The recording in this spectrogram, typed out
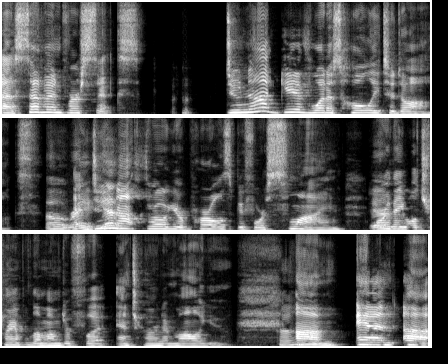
uh, seven, verse six. Do not give what is holy to dogs, oh, right. and do yes. not throw your pearls before swine, Yeah. or they will trample them underfoot and turn and maul you. Ah. Um, and uh,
